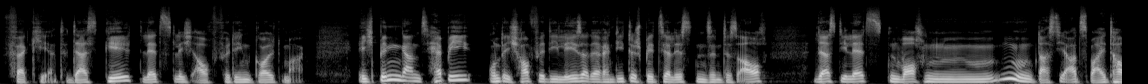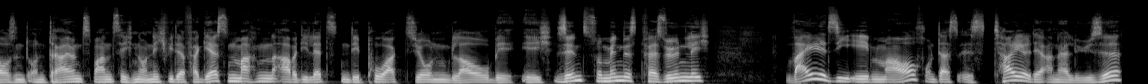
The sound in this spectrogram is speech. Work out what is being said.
verkehrt. Das gilt letztlich auch für den Goldmarkt. Ich bin ganz happy und ich hoffe, die Leser der Renditespezialisten sind es auch, dass die letzten Wochen das Jahr 2023 noch nicht wieder vergessen machen, aber die letzten Depotaktionen, glaube ich, sind zumindest versöhnlich, weil sie eben auch, und das ist Teil der Analyse,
